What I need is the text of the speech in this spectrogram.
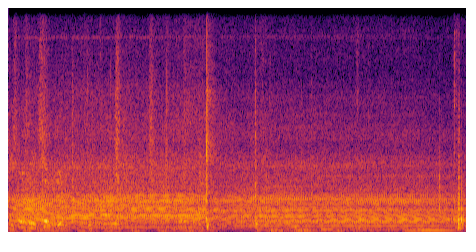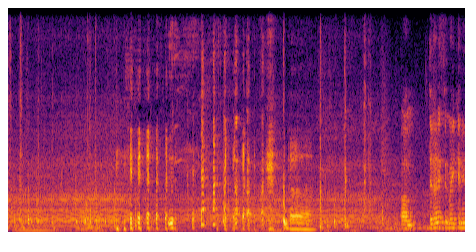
She's switching the. Um, did anything make any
